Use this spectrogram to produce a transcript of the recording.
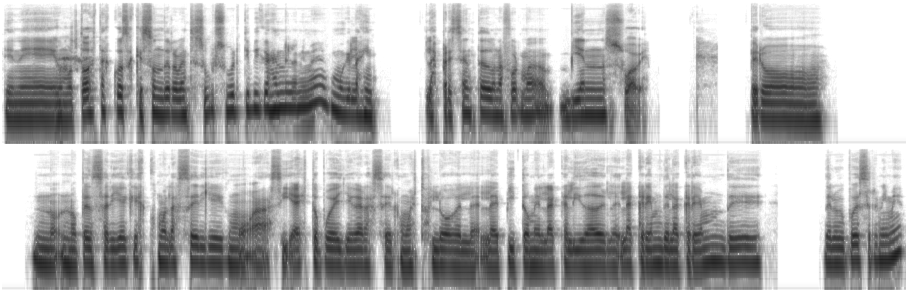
tiene como todas estas cosas que son de repente súper, súper típicas en el anime, como que las, las presenta de una forma bien suave. Pero no, no pensaría que es como la serie, como, ah, sí, esto puede llegar a ser como esto es lo, la, la epítome, la calidad, de la, la creme de la creme de, de lo que puede ser anime.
